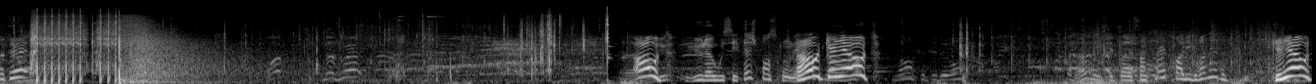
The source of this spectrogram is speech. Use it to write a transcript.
Côté. Out Vu, vu là où c'était, je pense qu'on est. Out, Kenny out Non, c'était devant. Ah, mais c'est pas à 5 mètres les grenades. Kenny out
